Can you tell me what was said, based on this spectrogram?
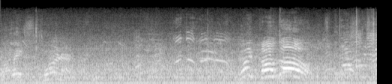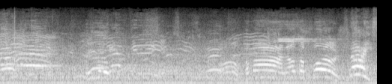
What a great corner! Good, go, go! Oh, come on, that was a push. Nice!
